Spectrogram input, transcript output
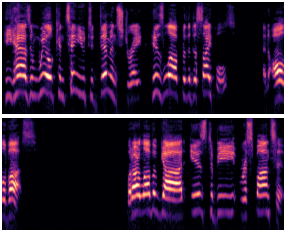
he has and will continue to demonstrate his love for the disciples and all of us. But our love of God is to be responsive.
